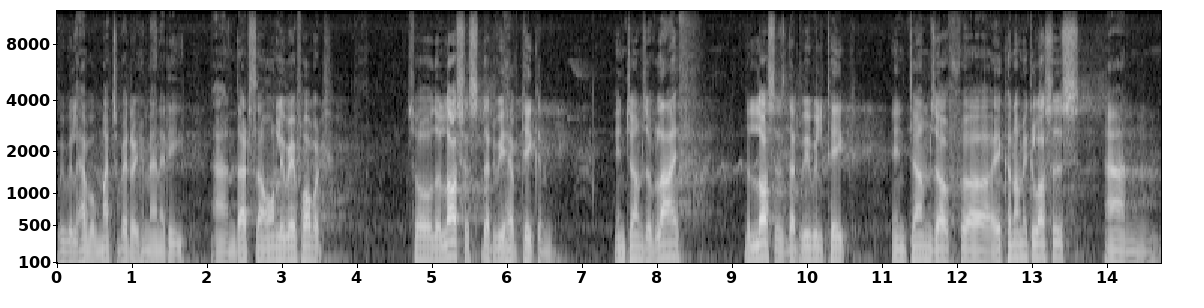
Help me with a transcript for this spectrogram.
we will have a much better humanity and that's the only way forward. So the losses that we have taken in terms of life, the losses that we will take in terms of uh, economic losses and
